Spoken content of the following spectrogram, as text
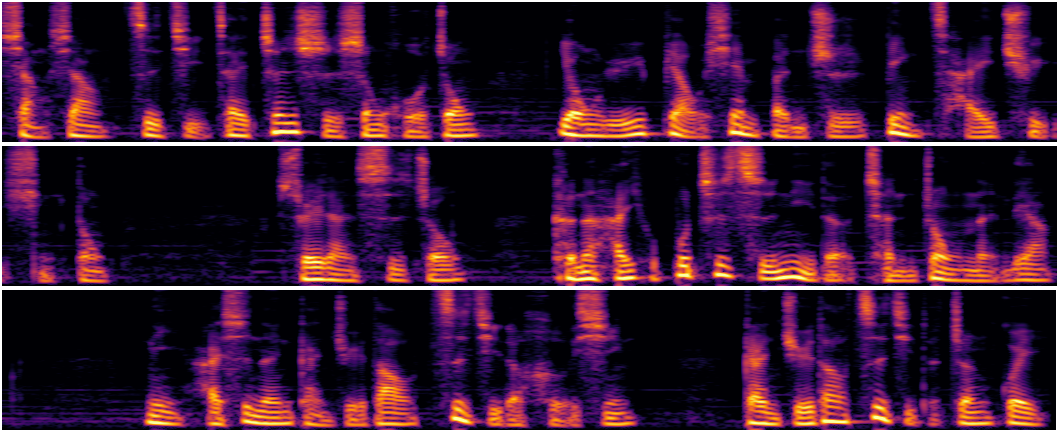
想象自己在真实生活中勇于表现本质，并采取行动。虽然四周可能还有不支持你的沉重能量。你还是能感觉到自己的核心，感觉到自己的珍贵，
